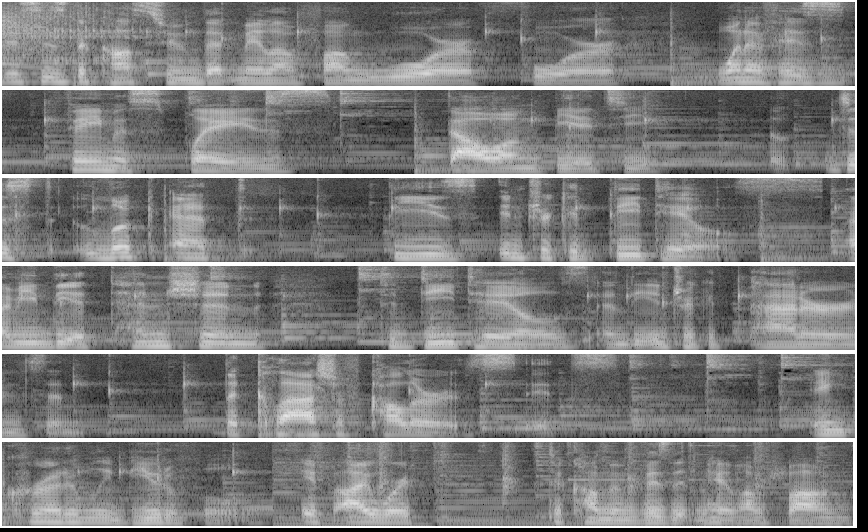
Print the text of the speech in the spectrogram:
This is the costume that Mei Lanfang wore for one of his famous plays, Wang Bieji. Just look at these intricate details. I mean, the attention to details and the intricate patterns and the clash of colors. It's incredibly beautiful. If I were to come and visit Mei Lanfang,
